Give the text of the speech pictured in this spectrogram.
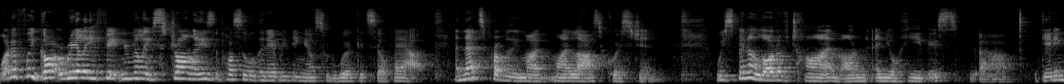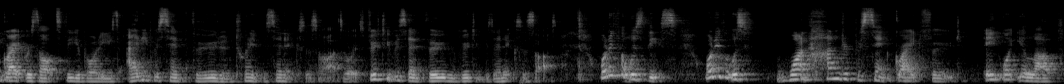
What if we got really fit and really strong? And is it possible that everything else would work itself out? And that's probably my, my last question. We spend a lot of time on, and you'll hear this, uh, getting great results for your body is 80% food and 20% exercise, or it's 50% food and 50% exercise. What if it was this? What if it was 100% great food? Eat what you love,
